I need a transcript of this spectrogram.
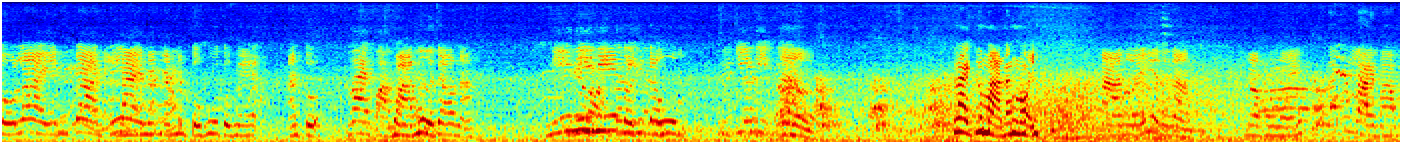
ตัวไล่อันการอันไล่นั้นนะมันตัวผู้ตัวแม่อันตัวไล่ขวาขวามือเจ้านะ นี่นี่นี่นี่ตัวที่เจ้าอุ้มเมื่อกี้นี่เออไล่คือหมานั่งหน่อยมาหน่อยเนี่ยนะมาของน้อยถ้าเป็นลายมาผ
